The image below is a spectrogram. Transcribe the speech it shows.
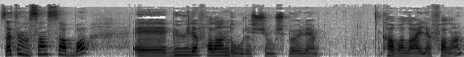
Zaten Hasan Sabba e, büyüyle falan da uğraşıyormuş böyle kabalayla falan.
